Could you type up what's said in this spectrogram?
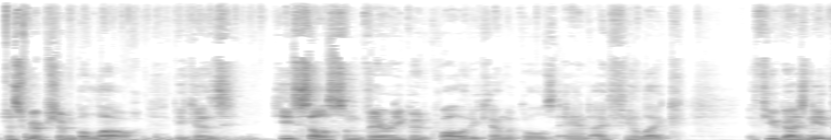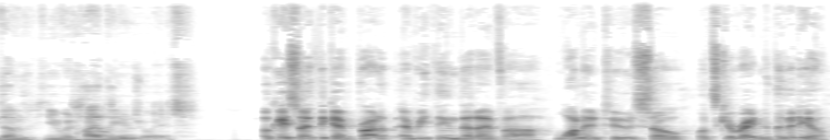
description below because he sells some very good quality chemicals and I feel like if you guys need them, you would highly enjoy it. Okay, so I think I've brought up everything that I've uh, wanted to, so let's get right into the video.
